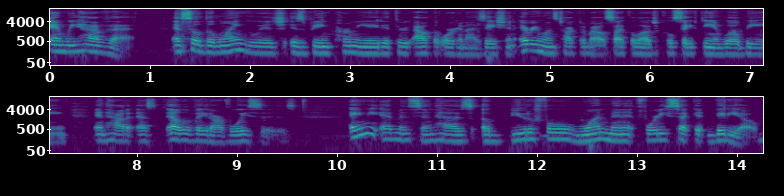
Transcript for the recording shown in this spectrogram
And we have that. And so the language is being permeated throughout the organization. Everyone's talking about psychological safety and well being and how to es- elevate our voices. Amy Edmondson has a beautiful one minute, 40 second video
